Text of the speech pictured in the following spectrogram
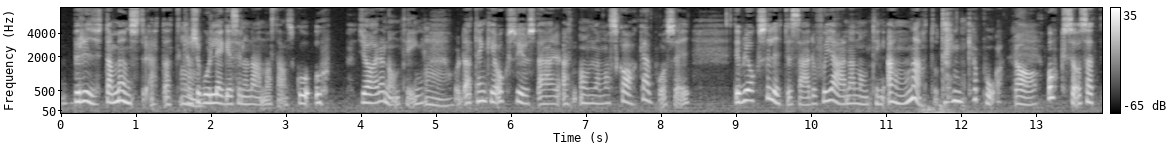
bryta mönstret. Att kanske gå och lägga sig någon annanstans. Gå upp, göra någonting. Och där tänker jag också just det här att om när man skakar på sig. Det blir också lite så här, då får hjärnan någonting annat att tänka på. Ja, Också, så att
